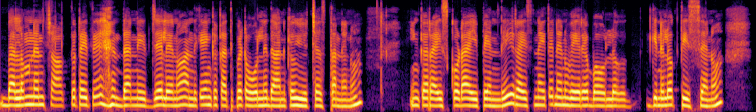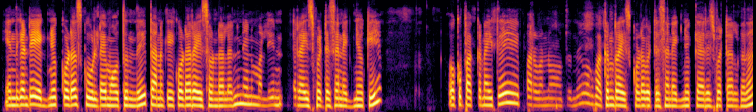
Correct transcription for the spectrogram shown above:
బెల్లం నేను చాక్తో అయితే దాన్ని ఇది చేయలేను. అందుకే ఇంకా కత్తిపేట ఓన్లీ దానికే యూజ్ చేస్తాను నేను. ఇంకా రైస్ కూడా అయిపోయింది. రైస్ని అయితే నేను వేరే బౌల్లో గిన్నెలోకి తీసాను ఎందుకంటే యజ్ఞకు కూడా స్కూల్ టైం అవుతుంది. తనకి కూడా రైస్ ఉండాలని నేను మళ్ళీ రైస్ పెట్టేశాను యజ్ఞకి ఒక పక్కన అయితే పరవన్నం అవుతుంది. ఒక పక్కన రైస్ కూడా పెట్టేశాను. యజ్ఞకి క్యారేజ్ పెట్టాలి కదా.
